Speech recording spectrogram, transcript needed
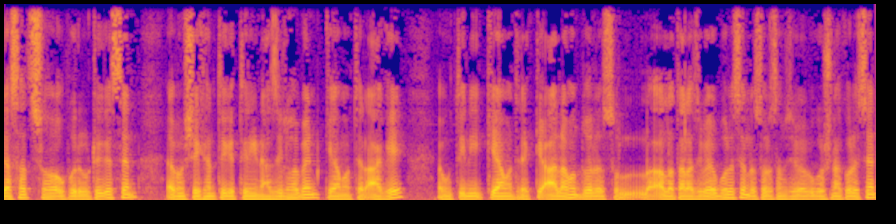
জাসাদ সহ উপরে উঠে গেছেন এবং সেখান থেকে তিনি নাজিল হবেন কেয়ামতের আগে এবং তিনি কেয়ামতের একটি আলামত আল্লাহ তালা যেভাবে বলেছেন, রসুল আসলাম যেভাবে ঘোষণা করেছেন,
